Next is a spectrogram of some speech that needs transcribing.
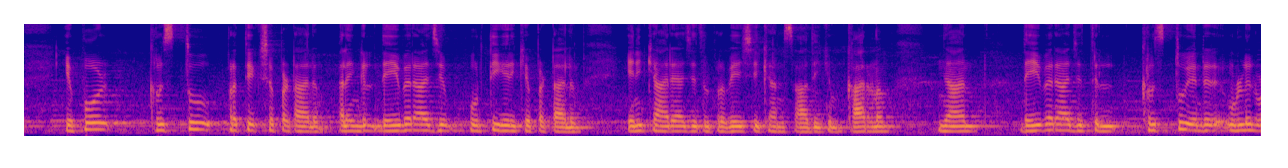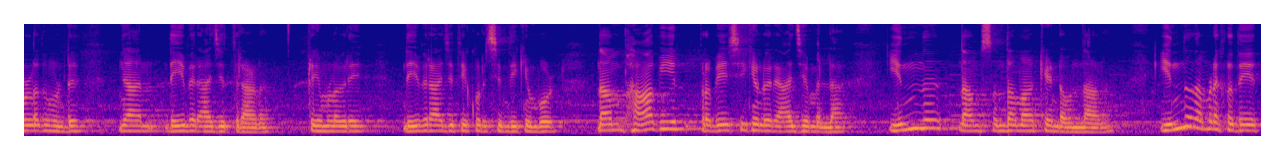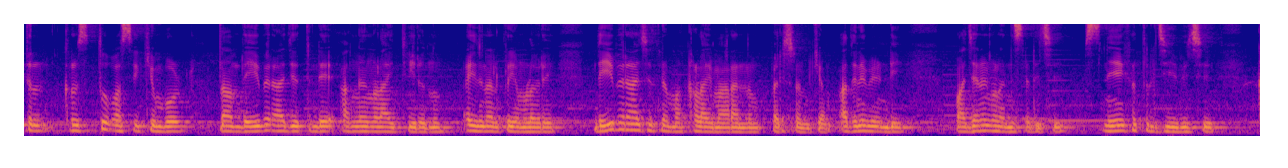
എപ്പോൾ ക്രിസ്തു പ്രത്യക്ഷപ്പെട്ടാലും അല്ലെങ്കിൽ ദൈവരാജ്യം പൂർത്തീകരിക്കപ്പെട്ടാലും എനിക്ക് ആ രാജ്യത്തിൽ പ്രവേശിക്കാൻ സാധിക്കും. കാരണം ഞാൻ ദൈവരാജ്യത്തിൽ ക്രിസ്തു എന്റെ ഉള്ളിലുള്ളതുകൊണ്ട് ഞാൻ ദൈവരാജ്യത്തിലാണ്. പ്രിയമുള്ളവരെ ദൈവരാജ്യത്തെക്കുറിച്ച് ചിന്തിക്കുമ്പോൾ നാം ഭാവിയിൽ പ്രവേശിക്കേണ്ട ഒരു രാജ്യമല്ല. ഇന്ന് നാം സ്വന്തമാക്കേണ്ട ഒന്നാണ്. ഇന്ന് നമ്മുടെ ഹൃദയത്തിൽ ക്രിസ്തു വസിക്കുമ്പോൾ നാം ദൈവരാജ്യത്തിന്റെ അംഗങ്ങളായിത്തീരുന്നു. അതിനാൽ പ്രിയമുള്ളവരെ ദൈവരാജ്യത്തിന്റെ മക്കളായി മാറാൻ നമുക്ക് പരിശ്രമിക്കാം. അതിനുവേണ്ടി വചനങ്ങളനുസരിച്ച് സ്നേഹത്തിൽ ജീവിച്ച്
